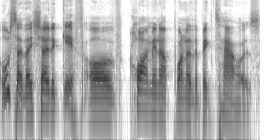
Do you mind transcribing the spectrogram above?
Also, they showed a GIF of climbing up one of the big towers,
